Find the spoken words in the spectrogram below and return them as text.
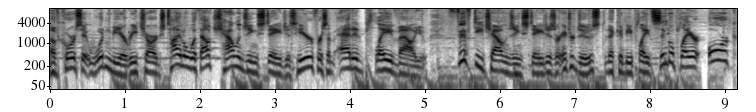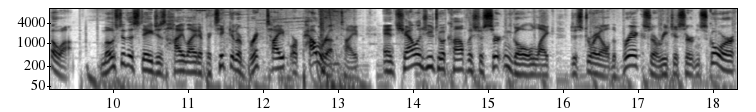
Of course, it wouldn't be a recharge title without challenging stages here for some added play value. 50 challenging stages are introduced that can be played single player or co op. Most of the stages highlight a particular brick type or power up type and challenge you to accomplish a certain goal like destroy all the bricks or reach a certain score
